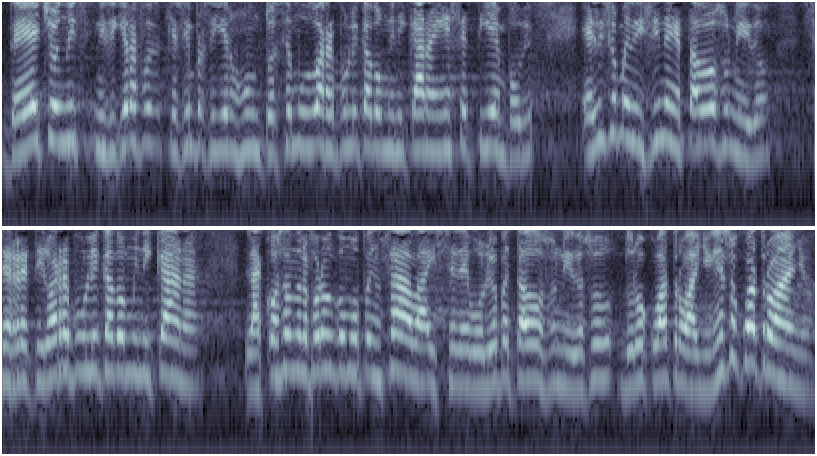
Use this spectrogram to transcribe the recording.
De hecho, ni, ni, siquiera fue que siempre siguieron juntos. Él se mudó a República Dominicana en ese tiempo. Él hizo medicina en Estados Unidos, se retiró a República Dominicana, las cosas no le fueron como pensaba y se devolvió para Estados Unidos. Eso duró cuatro años. En esos cuatro años,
